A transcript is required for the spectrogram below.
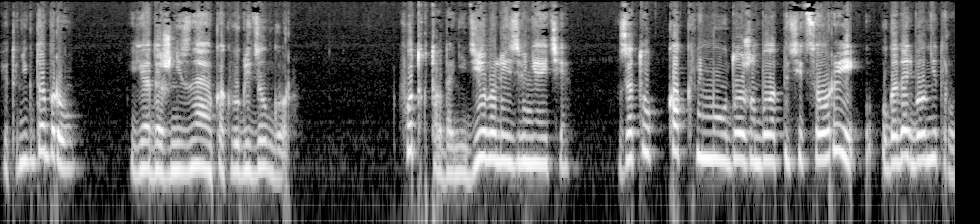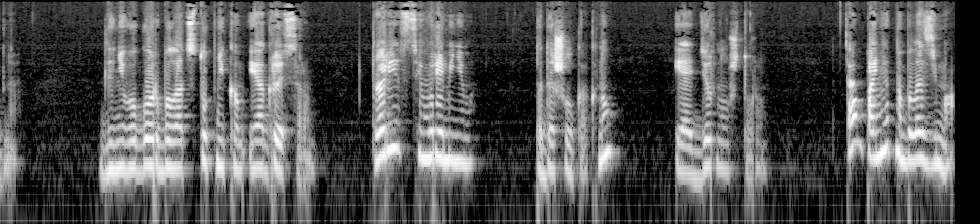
Это не к добру. Я даже не знаю, как выглядел гор. Фоток тогда не делали, извиняйте. Зато как к нему должен был относиться Орей, угадать было нетрудно. Для него Гор был отступником и агрессором. Творец тем временем подошел к окну и отдернул штору. Там, понятно, была зима.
